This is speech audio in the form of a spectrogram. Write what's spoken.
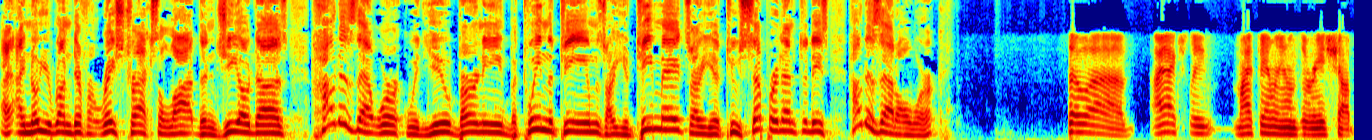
I, I know you run different racetracks a lot than Gio does. How does that work with you, Bernie, between the teams? Are you teammates? Are you two separate entities? How does that all work? So uh, I actually, my family owns a race shop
